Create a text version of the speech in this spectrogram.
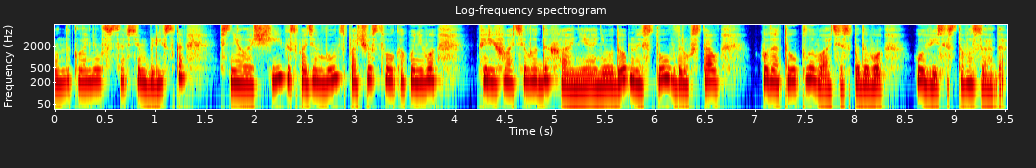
Он наклонился совсем близко, снял очки, и господин Лунц почувствовал, как у него перехватило дыхание, а неудобный стул вдруг стал куда-то уплывать из-под его увесистого зада.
